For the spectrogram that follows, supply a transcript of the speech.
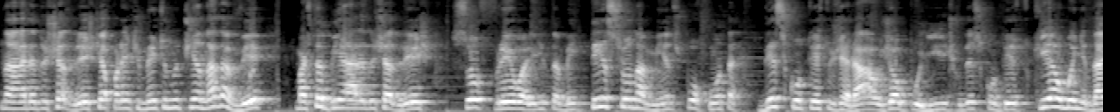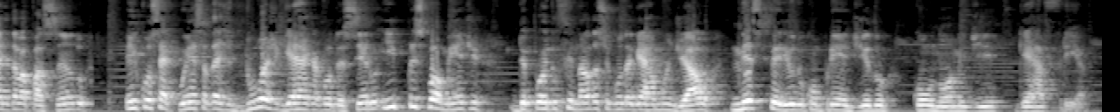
na área do xadrez, que aparentemente não tinha nada a ver, mas também a área do xadrez sofreu ali também tensionamentos por conta desse contexto geral, geopolítico, desse contexto que a humanidade estava passando em consequência das duas guerras que aconteceram e principalmente depois do final da Segunda Guerra Mundial, nesse período compreendido com o nome de Guerra Fria.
